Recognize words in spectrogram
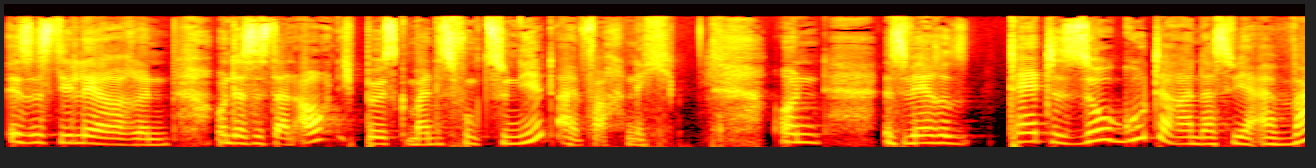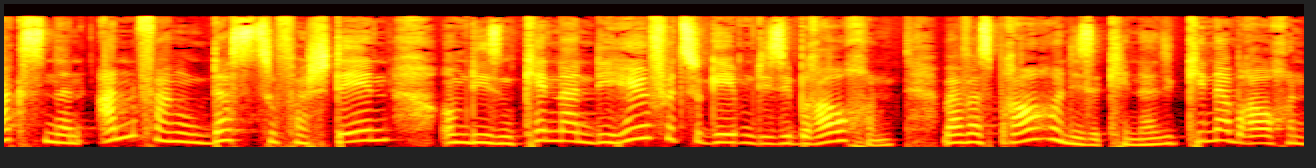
ist es die Lehrerin. Und das ist dann auch nicht bös gemeint. Es funktioniert einfach nicht. Und es wäre täte so gut daran, dass wir Erwachsenen anfangen, das zu verstehen, um diesen Kindern die Hilfe zu geben, die sie brauchen. Weil was brauchen diese Kinder? Die Kinder brauchen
